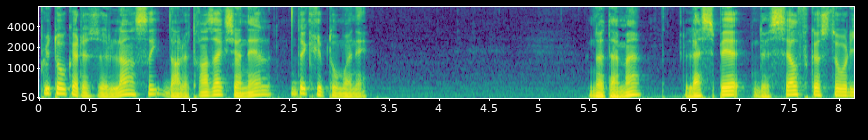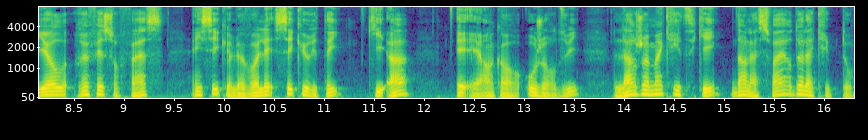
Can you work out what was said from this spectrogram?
plutôt que de se lancer dans le transactionnel de crypto-monnaies. Notamment, l'aspect de self-custodial refait surface ainsi que le volet sécurité qui a, et est encore aujourd'hui, largement critiqué dans la sphère de la crypto.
